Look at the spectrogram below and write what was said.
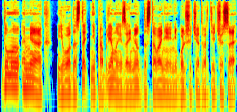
Думаю, аммиак. Его достать не проблема и займет доставание не больше четверти часа.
